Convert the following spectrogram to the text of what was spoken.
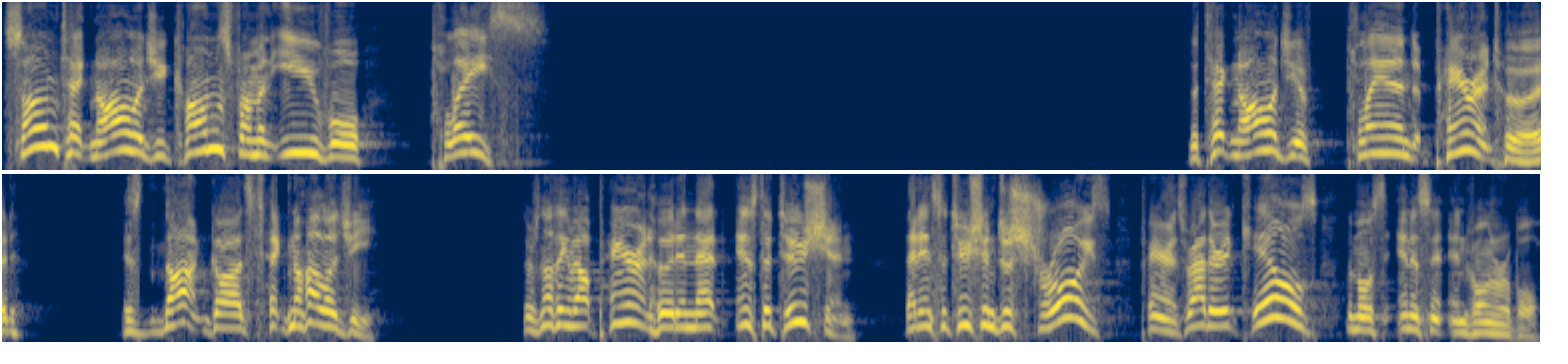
Some technology comes from an evil place. The technology of Planned Parenthood is not God's technology. There's nothing about parenthood in that institution. That institution destroys parents. Rather, it kills the most innocent and vulnerable.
